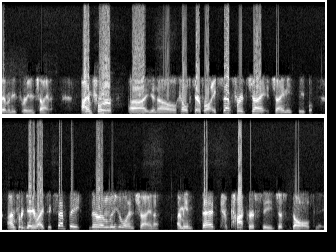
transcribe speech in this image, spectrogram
seventy-three in China. I'm for uh, you know health care for all, except for Chi- Chinese people. I'm for gay rights, except they they're illegal in China. I mean, that hypocrisy just galls me.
